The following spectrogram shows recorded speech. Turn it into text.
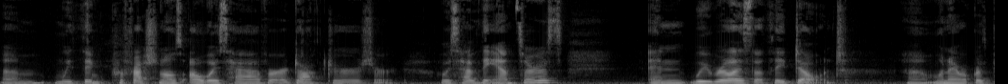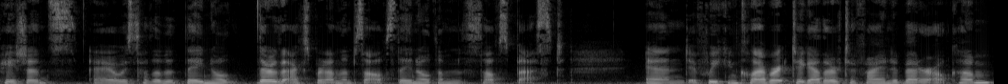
Um, we think professionals always have, or our doctors, or always have the answers, and we realize that they don't. Um, when I work with patients, I always tell them that they know they're the expert on themselves. They know themselves best, and if we can collaborate together to find a better outcome,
